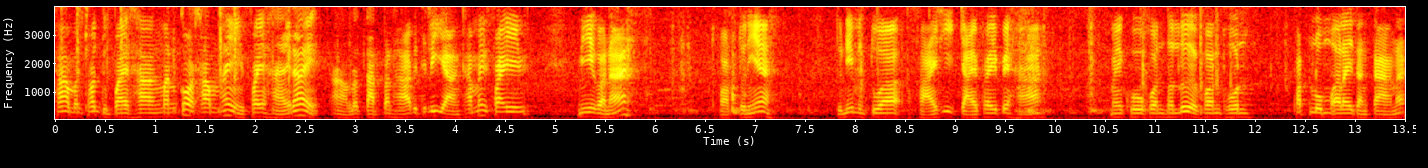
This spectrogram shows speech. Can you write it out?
ถ้ามันช็อตอยู่ปลายทางมันก็ทำให้ไฟหายได้อ้าวเราตัดปัญหาไปทีละอย่างทำให้ไฟมีก่อนนะถอดตัวเนี้ย ตัวนี้เป็นตัวสายที่จ่ายไฟไปหาไมโครคอนโทรลเลอร์คอนโทรลพัดลมอะไรต่างๆนะ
